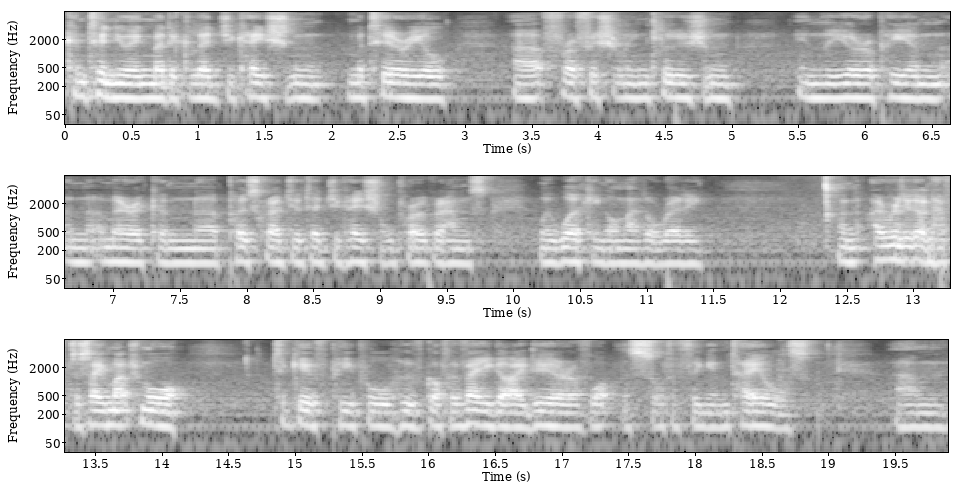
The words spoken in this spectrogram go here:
continuing medical education material uh, for official inclusion in the European and American uh, postgraduate educational programs. We're working on that already. And I really don't have to say much more to give people who've got a vague idea of what this sort of thing entails um,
